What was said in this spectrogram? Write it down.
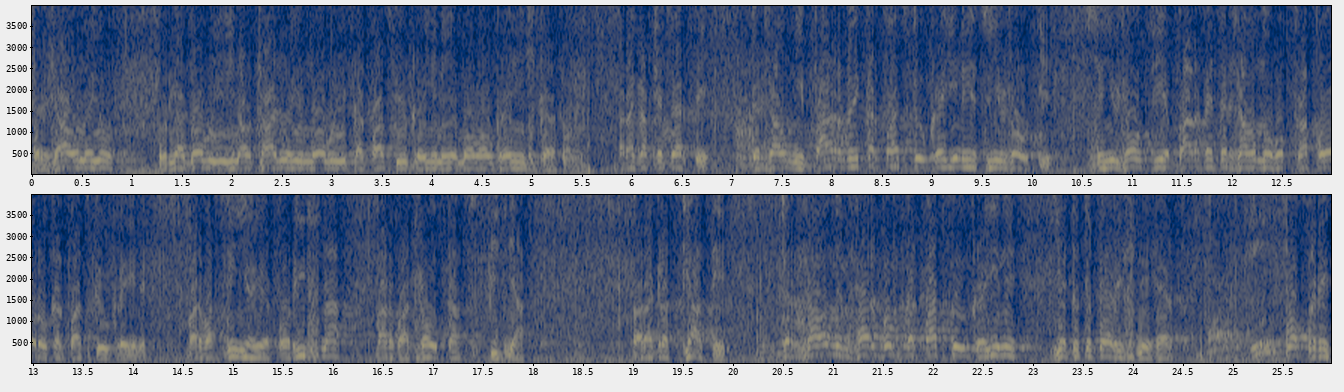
Державною, урядовою і навчальною мовою Карпатської України є мова українська. Параграф 4. Державні барви Карпатської України є синьо-жовті. Синьо-жовті є барви державного прапору Карпатської України. Барва синя є горішна, барва жовта спідня. Параграф 5. Державним гербом Карпатської України є дотеперішній герб. Попри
